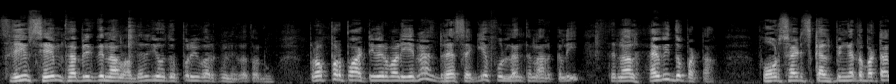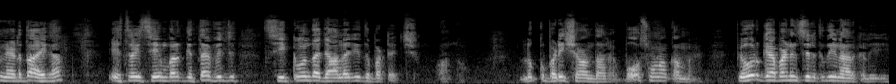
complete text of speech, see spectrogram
Sleeve same fabric ਦੇ ਨਾਲ ਆਉਂਦੇ ਨੇ, ਜੀ ਉਹਦੇ ਉੱਪਰ ਵੀ ਵਰਕ ਮਿਲੇਗਾ ਤੁਹਾਨੂੰ। ਪ੍ਰੋਪਰ ਪਾਰਟੀ ਵੇਅਰ ਵਾਲੀ ਇਹ ਨਾ ਡਰੈਸ ਹੈਗੀ ਹੈ ਫੁੱਲ ਲੈਂਥ ਨਾਰਕਲੀ ਤੇ ਨਾਲ heavy dupatta. Four side scalloping ਹੈ ਦੁਪੱਟਾ ਨੈਟ ਦਾ ਆਏਗਾ। ਇਸ ਤਰ੍ਹਾਂ ਹੀ ਸੇਮ ਵਰਕ ਕੀਤਾ ਵਿਦ ਸੀਕੁਐਂਸ ਦਾ ਜਾਲ ਹੈ ਜੀ ਦੁਪੱਟੇ 'ਚ। ਲੁੱਕ ਬੜੀ ਸ਼ਾਨਦਾਰ ਹੈ, ਬਹੁਤ ਸੋਹਣਾ ਕੰਮ ਹੈ। ਪਿਓਰ ਗੈਬਨ ਸਿਲਕ ਦੀ ਨਾਰਕਲੀ ਜੀ।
